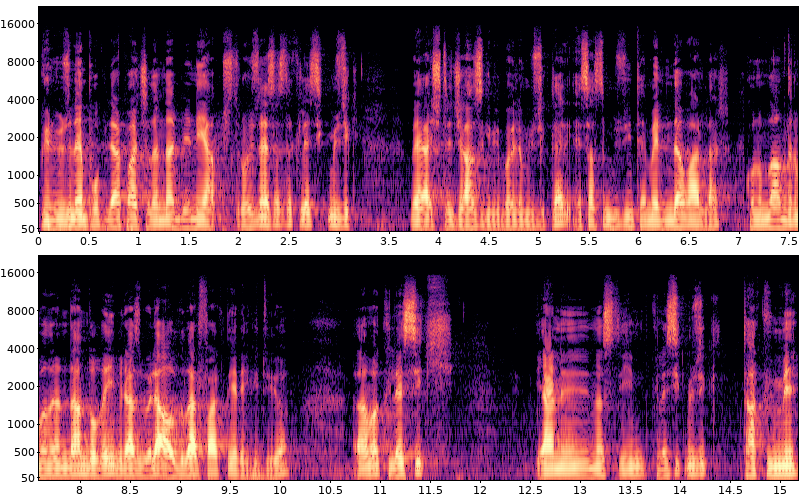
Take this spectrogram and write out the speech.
Günümüzün en popüler parçalarından birini yapmıştır. O yüzden esasında klasik müzik veya işte caz gibi böyle müzikler esasında müziğin temelinde varlar. Konumlandırmalarından dolayı biraz böyle algılar farklı yere gidiyor. Ama klasik yani nasıl diyeyim klasik müzik takvimi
